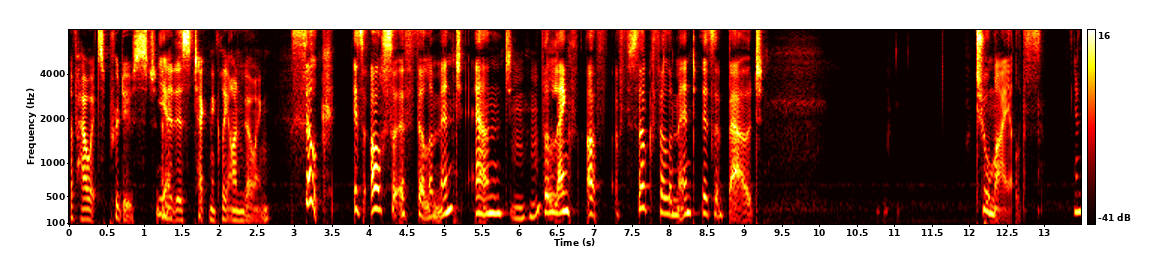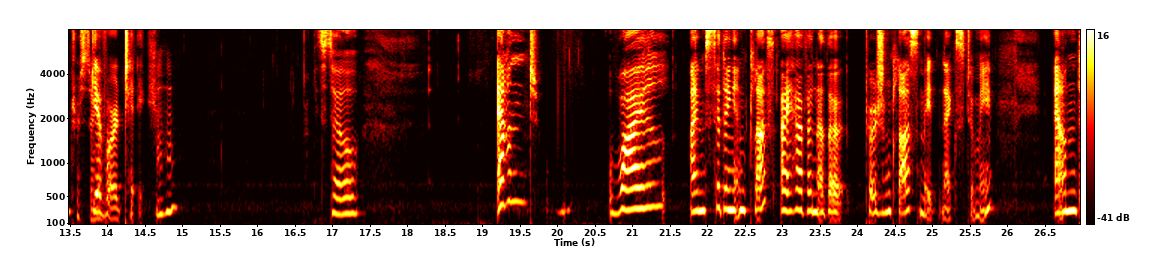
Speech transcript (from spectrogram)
of how it's produced, and it is technically ongoing. Silk is also a filament, and mm-hmm. the length of, of silk filament is about two miles. Interesting. give or take. Mm-hmm. So, and while I'm sitting in class, I have another Persian classmate next to me, and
